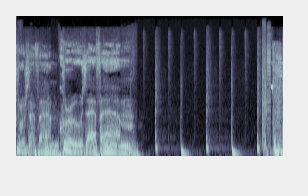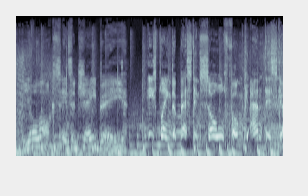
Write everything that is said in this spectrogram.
Cruise FM, Cruise FM. You're locked into JB. He's playing the best in soul, funk, and disco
